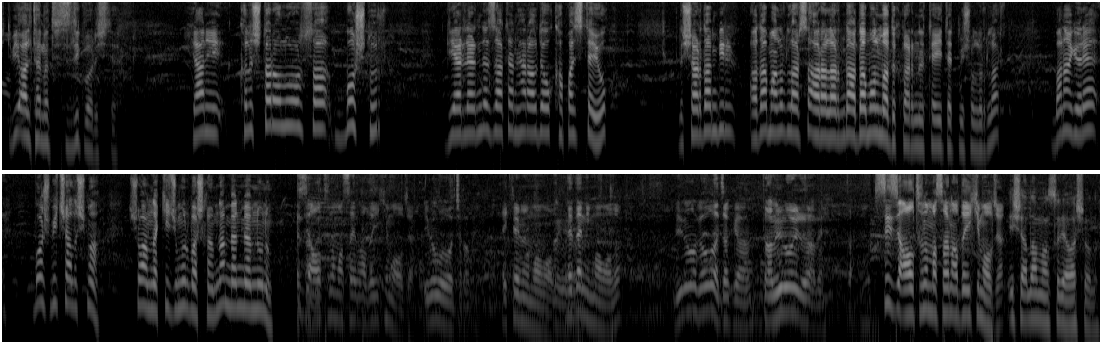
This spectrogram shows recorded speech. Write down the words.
İşte bir alternatifsizlik var işte. Yani Kılıçdaroğlu olsa boştur. Diğerlerinde zaten herhalde o kapasite yok. Dışarıdan bir adam alırlarsa aralarında adam olmadıklarını teyit etmiş olurlar. Bana göre boş bir çalışma. Şu andaki Cumhurbaşkanımdan ben memnunum. Sizce altılı masanın adayı kim olacak? İmamoğlu olacak abi. Ekrem İmamoğlu. Aynen. Neden İmamoğlu? Bilmem abi olacak ya. Tahminim oydur abi. Sizce altılı masanın adayı kim olacak? İnşallah Mansur Yavaş olur.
